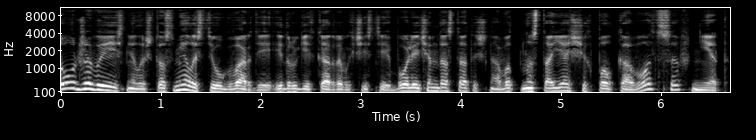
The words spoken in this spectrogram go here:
Тут же выяснилось, что смелости у гвардии и других кадровых частей более чем достаточно, а вот настоящих полководцев нет.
